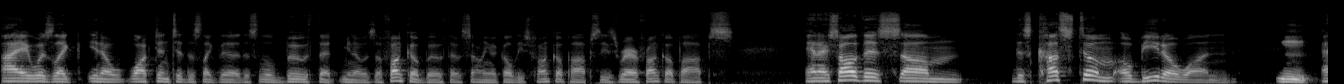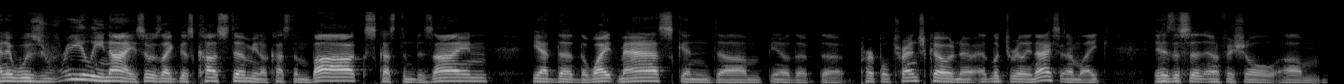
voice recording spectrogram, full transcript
I was like, you know, walked into this like the this little booth that you know was a Funko booth that was selling like all these Funko Pops, these rare Funko Pops, and I saw this um this custom Obito one. Mm. And it was really nice. It was like this custom, you know, custom box, custom design. He had the, the white mask and um, you know the the purple trench coat, and it looked really nice. And I'm like, is this an official um,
